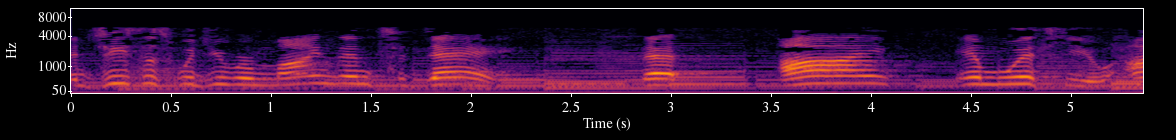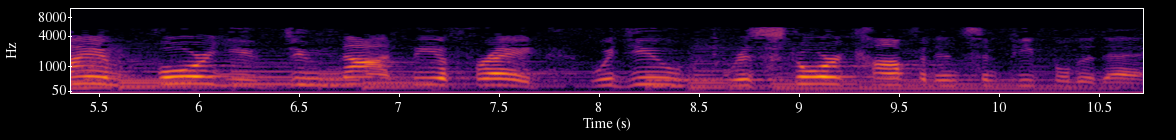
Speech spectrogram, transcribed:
And Jesus, would you remind them today that I am with you, I am for you, do not be afraid. Would you restore confidence in people today?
